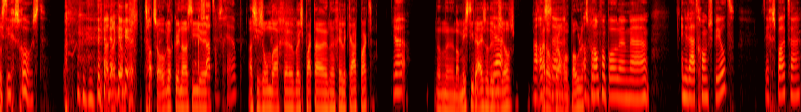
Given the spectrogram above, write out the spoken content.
Is die geschorst? ja, dat, kan, dat zou ook nog kunnen als hij Hij staat op scherp. als hij zondag bij Sparta een gele kaart pakt. Ja, Dan, dan mist hij de IJsselderby Ja. zelfs. maar Gaat als, over Bram van Polen. als Bram van Polen inderdaad gewoon speelt tegen Sparta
